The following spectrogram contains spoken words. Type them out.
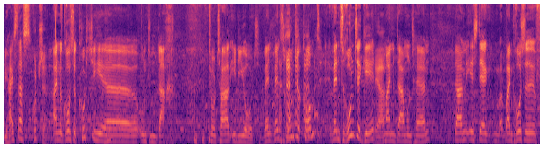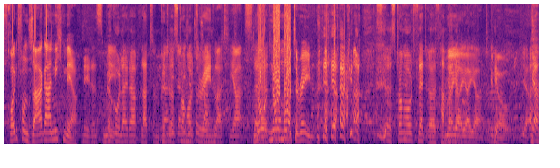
wie heißt das? Kutsche. Eine große Kutsche hier äh, unterm Dach. Total Idiot. Wenn es runterkommt, wenn es runtergeht, Ja. meine Damen und Herren, dann ist der, mein großer Freund von Saga nicht mehr. Nee, das ist Nee. Mirko leider platt. Dann könnte Dann, das Stronghold Terrain, platt. Ja. No, no more terrain. äh, Stronghold Flat Earth haben Ja, wir. ja, ja, ja, genau. Ja. Ja,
